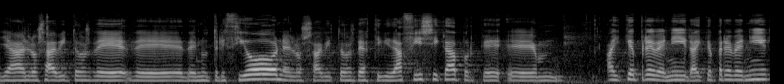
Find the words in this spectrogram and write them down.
ya en los hábitos de, de, nutrición, en los hábitos de actividad física, porque hay que prevenir, hay que prevenir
